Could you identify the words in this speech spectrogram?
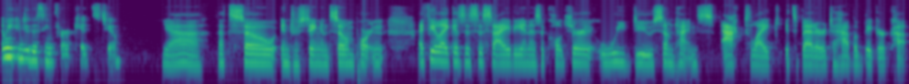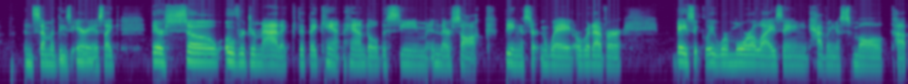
And we can do the same for our kids too. Yeah, that's so interesting and so important. I feel like as a society and as a culture, we do sometimes act like it's better to have a bigger cup in some of these mm-hmm. areas. Like they're so over dramatic that they can't handle the seam in their sock being a certain way or whatever basically we're moralizing having a small cup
